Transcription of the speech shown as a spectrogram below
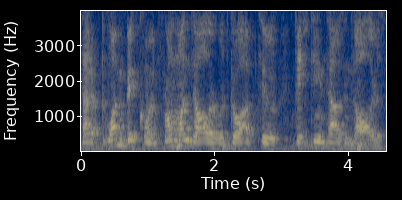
that a, one Bitcoin from $1 would go up to $15,000?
